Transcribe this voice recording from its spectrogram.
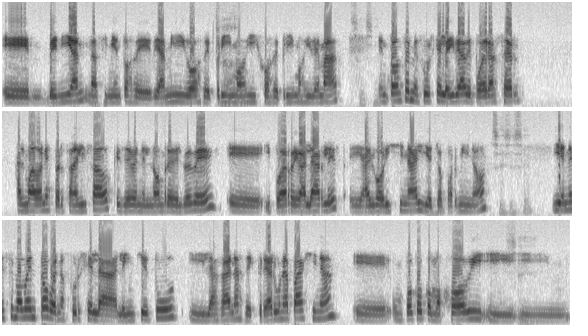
venían nacimientos de, amigos, de primos, hijos de primos y demás. Entonces me surge la idea de poder hacer almohadones personalizados que lleven el nombre del bebé eh, y poder regalarles eh, algo original y hecho por mí, ¿no? Sí, sí, sí. Y en ese momento, bueno, surge la, inquietud y las ganas de crear una página, eh, un poco como hobby y,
